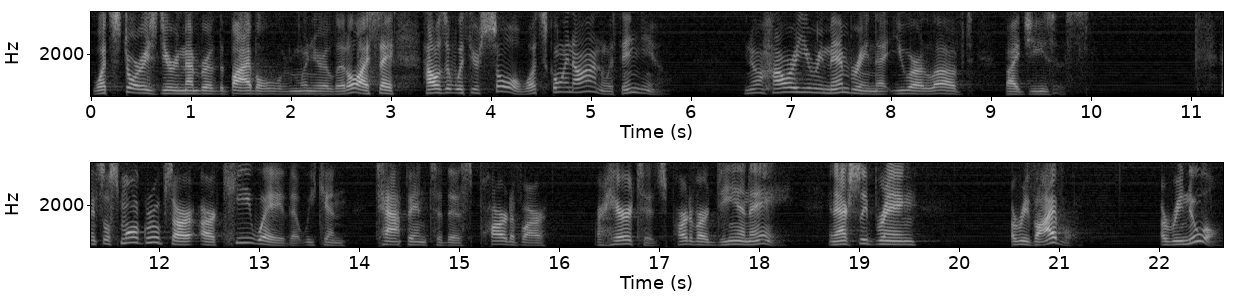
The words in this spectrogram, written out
What stories do you remember of the Bible when you're little? I say, how is it with your soul? What's going on within you? You know, how are you remembering that you are loved by Jesus? And so, small groups are our key way that we can tap into this part of our, our heritage, part of our DNA, and actually bring a revival, a renewal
